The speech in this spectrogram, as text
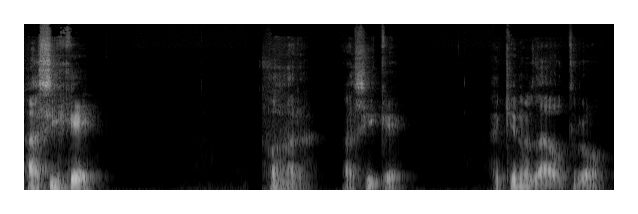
Así que, ahora, así que, aquí nos da otro,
